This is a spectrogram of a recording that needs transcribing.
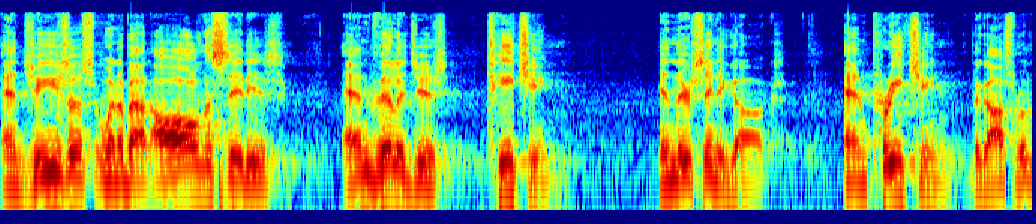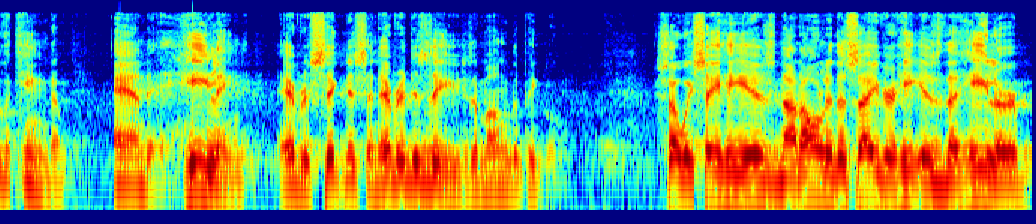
And Jesus went about all the cities and villages teaching in their synagogues and preaching the gospel of the kingdom and healing every sickness and every disease among the people. So we see he is not only the Savior, he is the healer.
